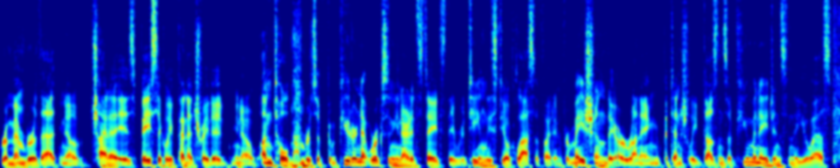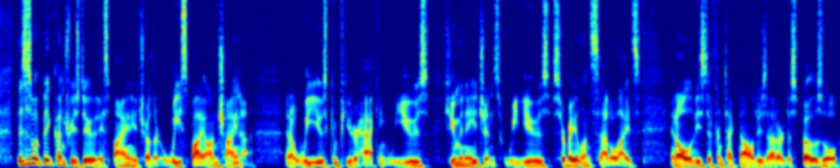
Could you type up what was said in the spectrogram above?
remember that, you know, China is basically penetrated, you know, untold numbers of computer networks in the United States. They routinely steal classified information. They are running potentially dozens of human agents in the US. This is what big countries do. They spy on each other. We spy on China. You know, we use computer hacking, we use human agents, we use surveillance satellites, and all of these different technologies at our disposal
